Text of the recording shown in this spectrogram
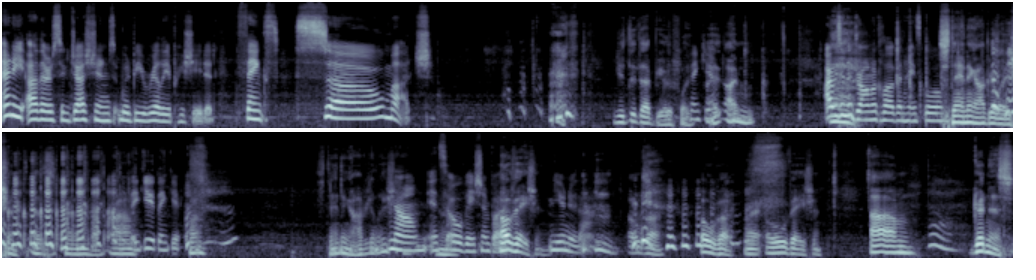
Any other suggestions would be really appreciated. Thanks so much. You did that beautifully. Thank you. I, I'm I was in the drama club in high school. standing ovulation. Kinda- wow. Thank you, thank you. Uh, Standing ovulation. No, it's ovation, but Ovation. you knew that. Ova. Ova. Right. Ovation. Um, goodness.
